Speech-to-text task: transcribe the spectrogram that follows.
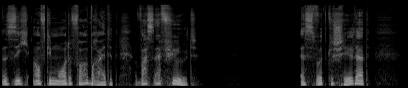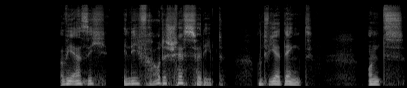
sich auf die Morde vorbereitet, was er fühlt. Es wird geschildert, wie er sich in die Frau des Chefs verliebt und wie er denkt und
